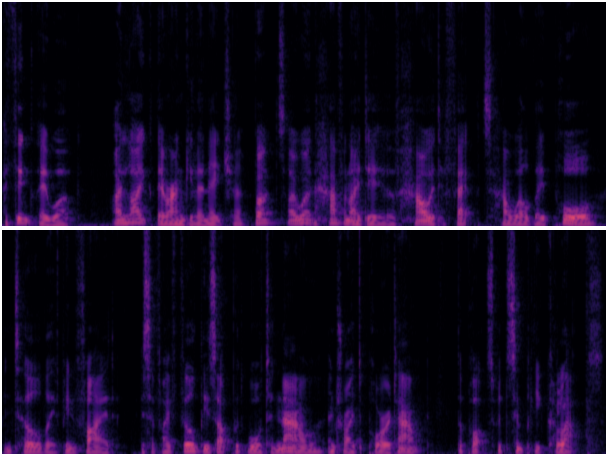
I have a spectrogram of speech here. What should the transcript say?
I think they work. I like their angular nature, but I won't have an idea of how it affects how well they pour until they've been fired. As if I filled these up with water now and tried to pour it out, the pots would simply collapse,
